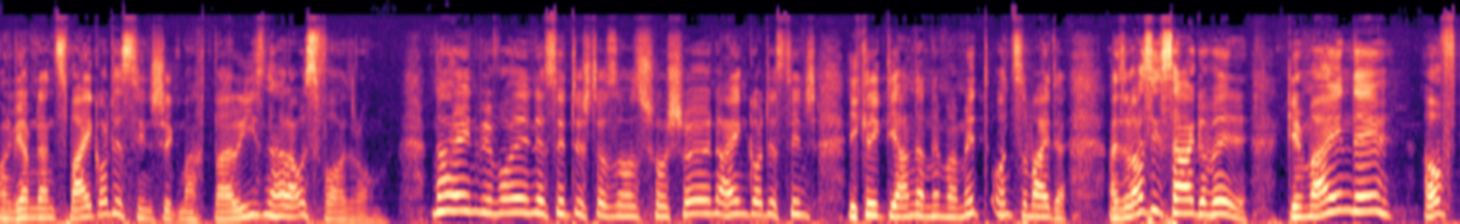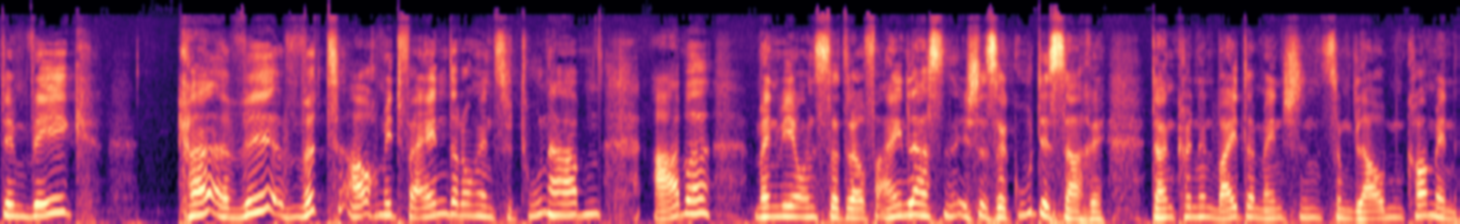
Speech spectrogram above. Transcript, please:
Und wir haben dann zwei Gottesdienste gemacht, war eine riesen Herausforderung. Nein, wir wollen, es ist das so schön, ein Gottesdienst, ich kriege die anderen nicht mehr mit und so weiter. Also was ich sagen will, Gemeinde auf dem Weg kann, will, wird auch mit Veränderungen zu tun haben, aber wenn wir uns darauf einlassen, ist es eine gute Sache. Dann können weiter Menschen zum Glauben kommen.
